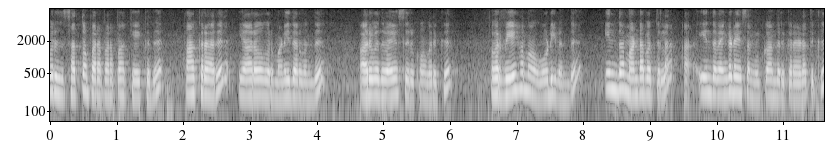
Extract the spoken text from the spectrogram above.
ஒரு சத்தம் பரபரப்பாக கேட்குது பார்க்குறாரு யாரோ ஒரு மனிதர் வந்து அறுபது வயசு இருக்கும் அவருக்கு. அவர் வேகமாக ஓடி வந்து இந்த மண்டபத்தில் இந்த வெங்கடேசன் உட்கார்ந்துருக்கிற இடத்துக்கு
